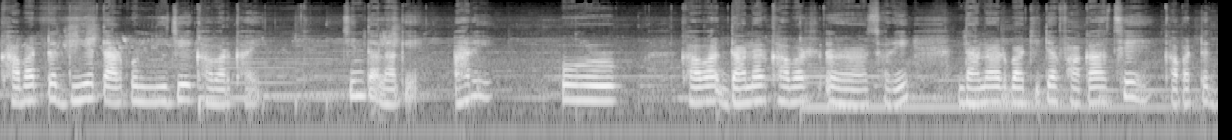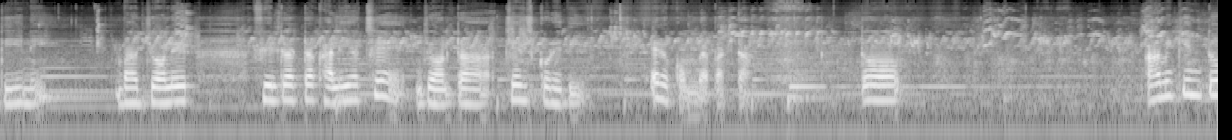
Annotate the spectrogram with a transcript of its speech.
খাবারটা দিয়ে তারপর নিজে খাবার খাই। চিন্তা লাগে, আরে ওর খাবার, দানার খাবার সরি দানার বাটিটা ফাঁকা আছে, খাবারটা দিয়ে নেই বা জলের ফিল্টারটা খালি আছে, জলটা চেঞ্জ করে দিই। এরকম ব্যাপারটা। তো আমি কিন্তু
